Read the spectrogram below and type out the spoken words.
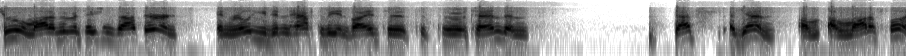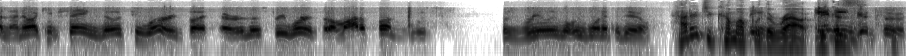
threw a lot of invitations out there and and really you didn't have to be invited to, to, to attend and that's again a, a lot of fun. I know I keep saying those two words, but or those three words, but a lot of fun was was really what we wanted to do. How did you come up with the route? Because good food.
